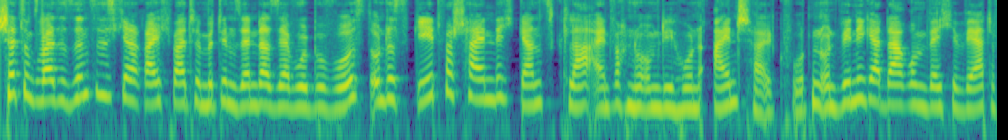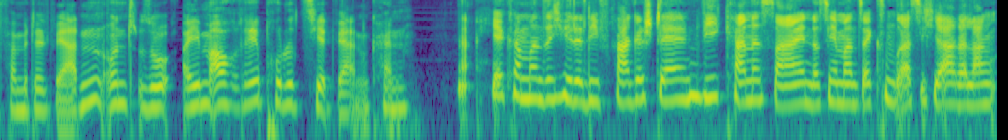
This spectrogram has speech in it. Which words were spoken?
Schätzungsweise sind sie sich ja Reichweite mit dem Sender sehr wohl bewusst und es geht wahrscheinlich ganz klar einfach nur um die hohen Einschaltquoten und weniger darum, welche Werte vermittelt werden und so eben auch reproduziert werden können. Ja, hier kann man sich wieder die Frage stellen, wie kann es sein, dass jemand 36 Jahre lang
